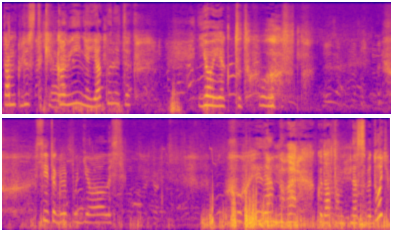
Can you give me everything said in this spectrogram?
Там плюс такі каміння, як вони так. Йой, як тут холодно. Всі так вже поділись. Фух, йдемо наверх, куди там нас ведуть.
